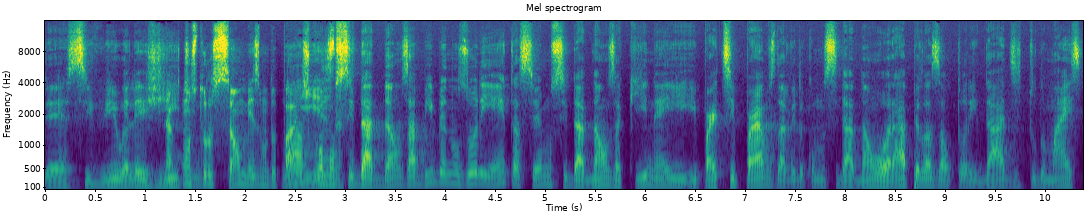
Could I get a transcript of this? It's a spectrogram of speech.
é, civil, é legítimo. Da construção mesmo do país. Nós, como né? cidadãos, a Bíblia nos orienta a sermos cidadãos aqui, né? E, e participarmos da vida como cidadão, orar pelas autoridades e tudo mais.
